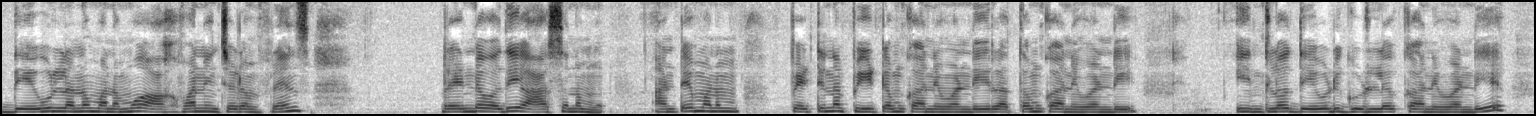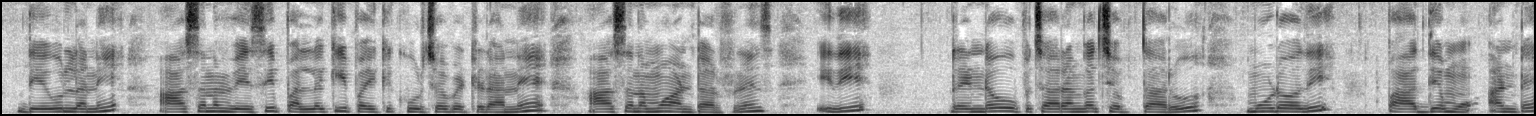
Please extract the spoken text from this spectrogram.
దేవుళ్ళను మనము ఆహ్వానించడం ఫ్రెండ్స్. రెండవది ఆసనము. అంటే మనం పెట్టిన పీఠం కానివ్వండి రథం కానివ్వండి ఇంట్లో దేవుడి గుడిలో కానివ్వండి దేవుళ్ళని ఆసనం వేసి పల్లకి పైకి కూర్చోబెట్టడాన్ని ఆసనము అంటారు ఫ్రెండ్స్. ఇది రెండవ ఉపచారంగా చెప్తారు. మూడవది పాద్యము. అంటే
